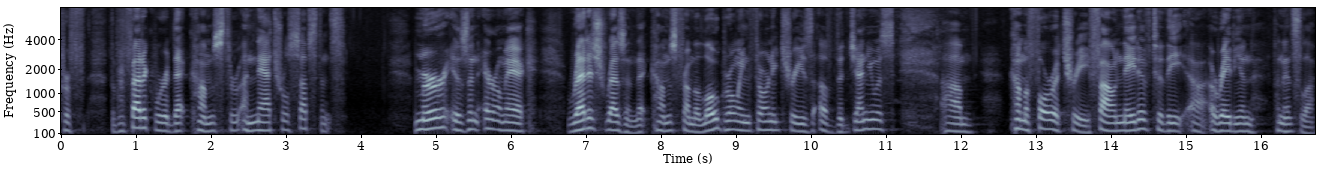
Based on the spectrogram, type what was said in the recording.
the prophetic word that comes through a natural substance. Myrrh is an aromatic reddish resin that comes from the low growing thorny trees of the genus um, commiphora tree found native to the uh, Arabian Peninsula.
